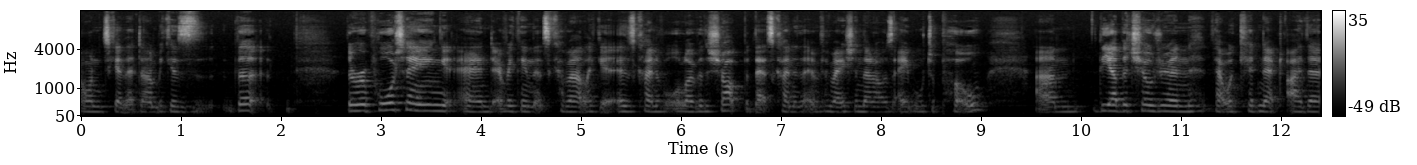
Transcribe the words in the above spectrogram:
I wanted to get that done because the the reporting and everything that's come out like it is kind of all over the shop but that's kind of the information that i was able to pull um, the other children that were kidnapped either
